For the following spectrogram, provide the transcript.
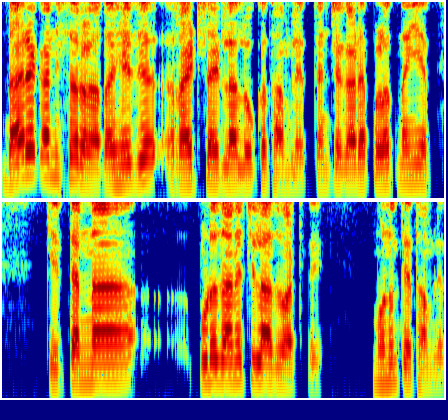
डायरेक्ट आणि सरळ आता हे जे राईट साईडला लोक थांबलेत त्यांच्या गाड्या पळत नाही आहेत की त्यांना पुढं जाण्याची लाज वाटते म्हणून ते थांबलेत.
